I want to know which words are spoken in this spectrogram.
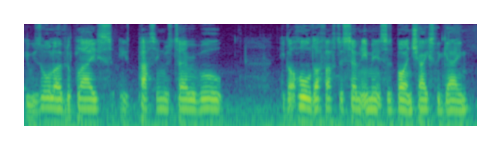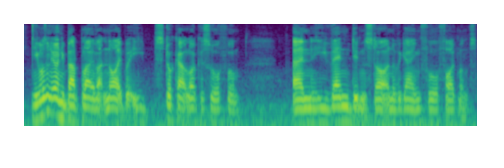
He was all over the place, his passing was terrible. He got hauled off after 70 minutes as Bayern chased the game. He wasn't the only bad player that night, but he stuck out like a sore thumb. And he then didn't start another game for five months.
